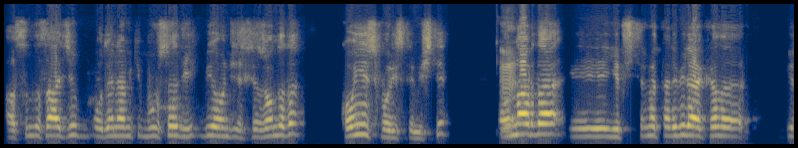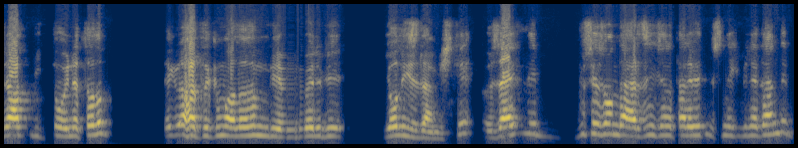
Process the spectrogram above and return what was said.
Aslında sadece o dönemki Bursa değil, bir önceki sezonda da Konya Spor istemişti. Evet. Onlar da e, yetiştirme talebiyle alakalı bir alt ligde oynatalım, tekrar takımı alalım diye böyle bir yol izlenmişti. Özellikle bu sezonda Erzincan'ı talep etmesindeki bir neden de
